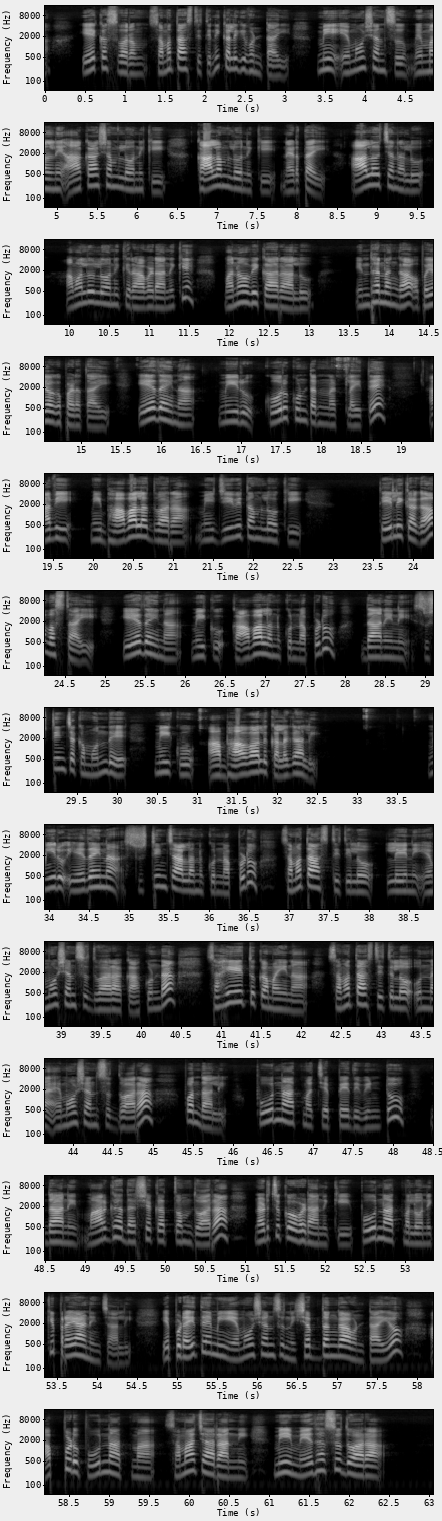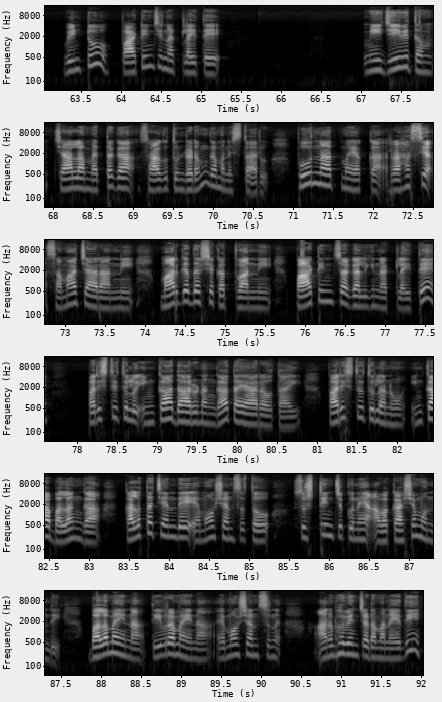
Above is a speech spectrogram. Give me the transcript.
ఏకస్వరం సమతాస్థితిని కలిగి ఉంటాయి. మీ ఎమోషన్స్ మిమ్మల్ని ఆకాశంలోనికి కాలంలోనికి నెడతాయి. ఆలోచనలు అమలులోనికి రావడానికి మనోవికారాలు ఇంధనంగా ఉపయోగపడతాయి. ఏదైనా మీరు కోరుకుంటున్నట్లయితే అవి మీ భావాల ద్వారా మీ జీవితంలోకి తేలికగా వస్తాయి. ఏదైనా మీకు కావాలనుకున్నప్పుడు దానిని సృష్టించక ముందే మీకు ఆ భావాలు కలగాలి. మీరు ఏదైనా సృష్టించాలనుకున్నప్పుడు సమతా స్థితిలో లేని ఎమోషన్స్ ద్వారా కాకుండా సహేతుకమైన సమతా స్థితిలో ఉన్న ఎమోషన్స్ ద్వారా పొందాలి. పూర్ణాత్మ చెప్పేది వింటూ దాని మార్గదర్శకత్వం ద్వారా నడుచుకోవడానికి పూర్ణాత్మలోనికి ప్రయాణించాలి. ఎప్పుడైతే మీ ఎమోషన్స్ నిశ్శబ్దంగా ఉంటాయో అప్పుడు పూర్ణాత్మ సమాచారాన్ని మీ మేధస్సు ద్వారా వింటూ పాటించినట్లయితే మీ జీవితం చాలా మెత్తగా సాగుతుండడం గమనిస్తారు. పూర్ణాత్మ యొక్క రహస్య సమాచారాన్ని మార్గదర్శకత్వాన్ని పాటించగలిగినట్లయితే పరిస్థితులు ఇంకా దారుణంగా తయారవుతాయి. పరిస్థితులను ఇంకా బలంగా కలత చెందే ఎమోషన్స్తో సృష్టించుకునే అవకాశం ఉంది. బలమైన తీవ్రమైన ఎమోషన్స్ను అనుభవించడం అనేది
